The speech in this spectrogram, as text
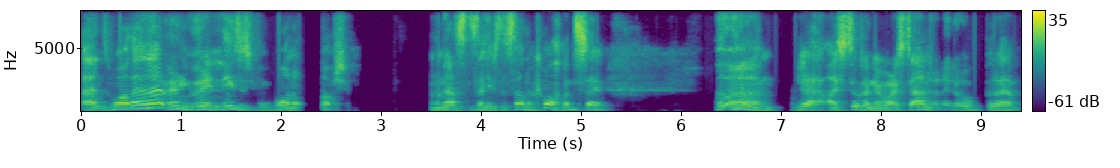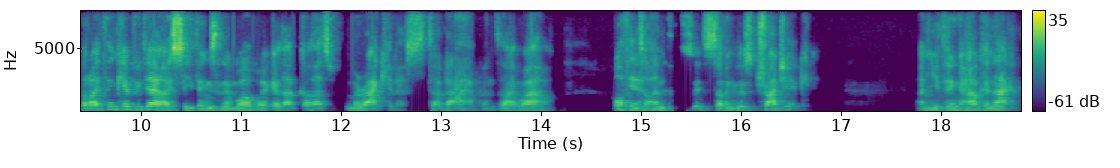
And well, that only really leaves us with one option, and that's that he's the son of God. So yeah, I still don't know where I stand on it all, but uh, but I think every day I see things in the world where I go, that God, that's miraculous that that happens. Like, wow. Oftentimes yeah. it's, it's, something that's tragic, and you think, how can that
